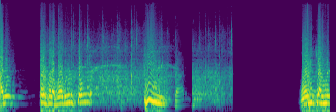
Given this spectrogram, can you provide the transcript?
அது உத்தரத்துல போட்டுக்கிட்டு தொங்க. ஓடிக்காம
